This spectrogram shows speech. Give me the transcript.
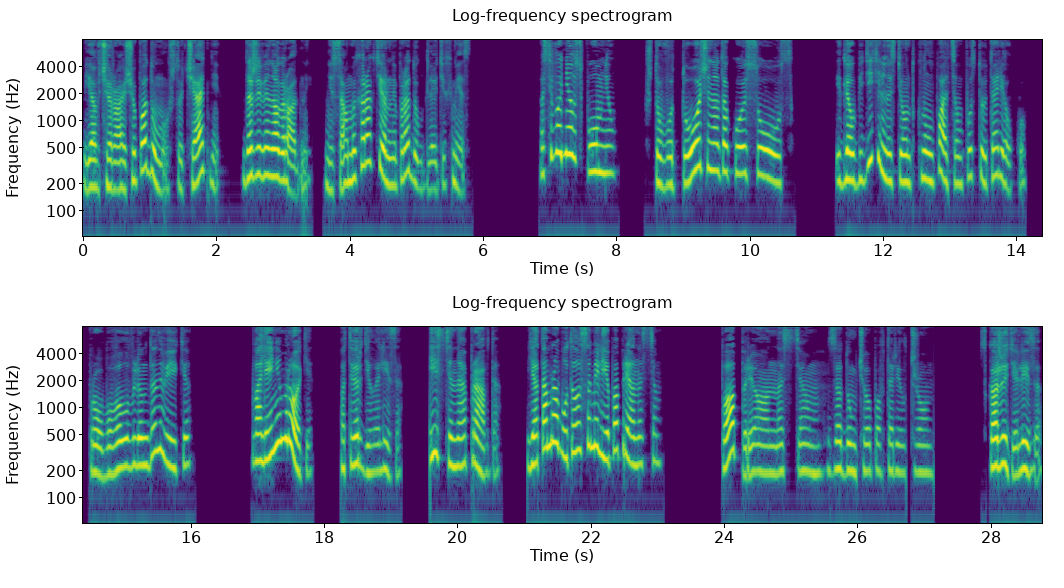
«Я вчера еще подумал, что чатни, даже виноградный, не самый характерный продукт для этих мест. А сегодня вспомнил, что вот точно такой соус. И для убедительности он ткнул пальцем в пустую тарелку. Пробовал в Люнденвике. В Оленем роге, подтвердила Лиза. Истинная правда. Я там работала сомелье по пряностям. По пряностям, задумчиво повторил Джон. Скажите, Лиза,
